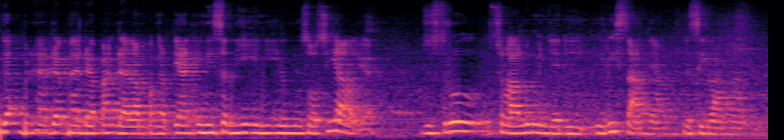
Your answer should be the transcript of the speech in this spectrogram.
nggak berhadap-hadapan dalam pengertian ini seni ini ilmu sosial ya justru selalu menjadi irisan yang bersilangan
